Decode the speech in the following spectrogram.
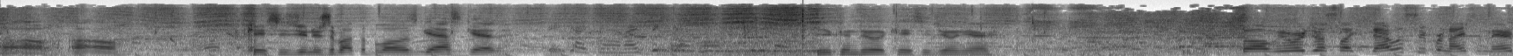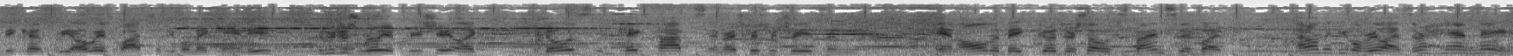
Uh oh. Uh oh. Casey Jr.'s about to blow his gasket. I think I can. I think I can. You can do it, Casey Jr. So we were just like, that was super nice in there because we always watch the people make candy. We just really appreciate like those cake pops and Rice Krispie treats and and all the baked goods are so expensive, but I don't think people realize they're handmade.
